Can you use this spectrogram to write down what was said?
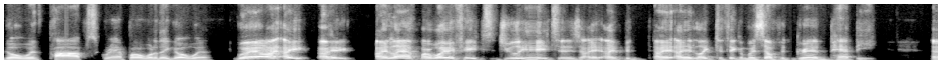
go with pops, grandpa? What do they go with? Well, I I I laugh. My wife hates. Julie hates it. I I've been. I, I like to think of myself as grandpappy. Uh,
